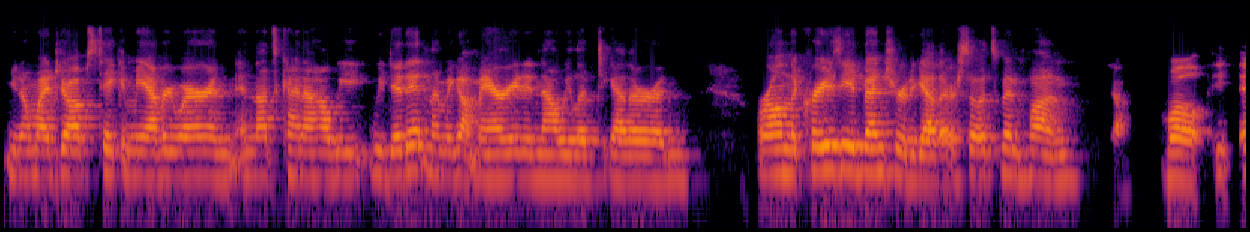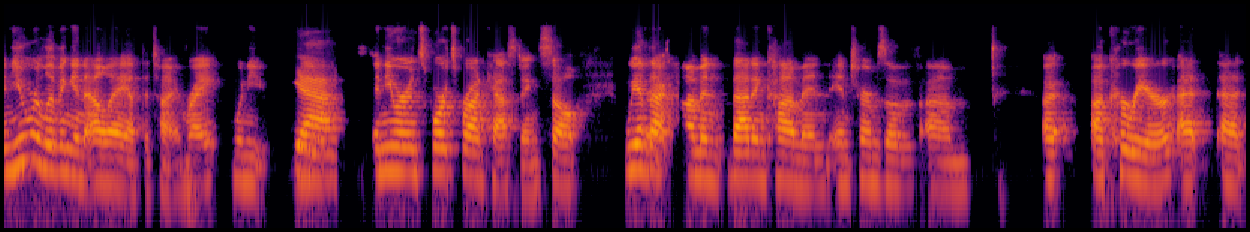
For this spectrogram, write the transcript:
you know my job's taken me everywhere, and and that's kind of how we we did it, and then we got married, and now we live together, and we're on the crazy adventure together. So it's been fun. Yeah. Well, and you were living in LA at the time, right? When you yeah and you were in sports broadcasting. So we have that common that in common in terms of um, a, a, career at at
